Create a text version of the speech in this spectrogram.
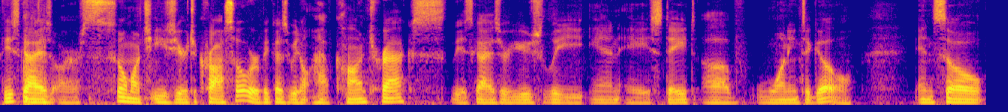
These guys are so much easier to cross over because we don't have contracts. These guys are usually in a state of wanting to go. And so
